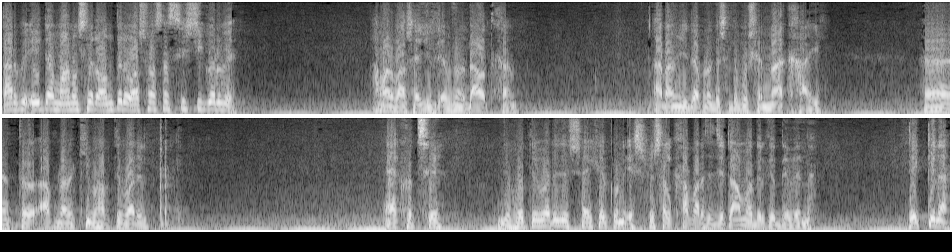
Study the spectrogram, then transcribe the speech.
তারপর এইটা মানুষের অন্তরে অসহসার সৃষ্টি করবে? আমার বাসায় যদি আপনারা দাওয়াত খান, আর আমি যদি আপনাদের সাথে বসে না খাই হ্যাঁ তো আপনারা কি ভাবতে পারেন? এক হচ্ছে যে হতে পারে যে শেখের কোন স্পেশাল খাবার আছে যেটা আমাদেরকে দেবে না। ঠিক কিনা?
